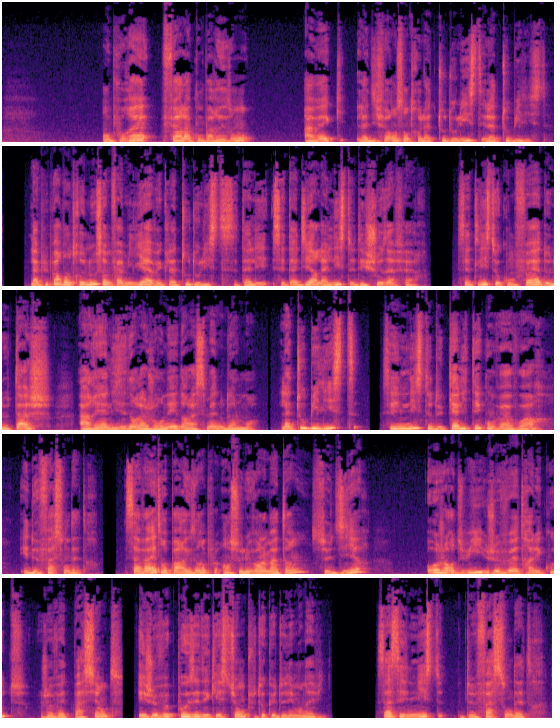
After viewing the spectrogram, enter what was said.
on pourrait faire la comparaison avec la différence entre la to-do list et la to-be list. La plupart d'entre nous sommes familiers avec la to-do list, c'est-à-dire la liste des choses à faire. Cette liste qu'on fait de nos tâches à réaliser dans la journée, dans la semaine ou dans le mois. La to-be list, c'est une liste de qualités qu'on veut avoir et de façon d'être. Ça va être par exemple en se levant le matin, se dire aujourd'hui je veux être à l'écoute, je veux être patiente et je veux poser des questions plutôt que donner mon avis. Ça c'est une liste de façon d'être.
